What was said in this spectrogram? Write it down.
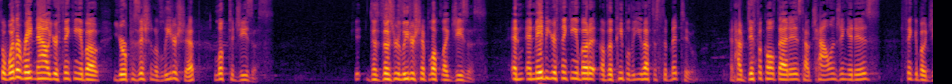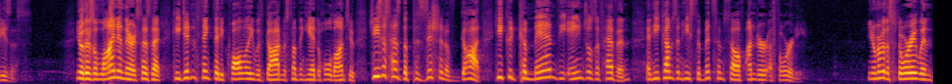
So, whether right now you're thinking about your position of leadership, look to Jesus. Does, does your leadership look like Jesus? And, and maybe you're thinking about it of the people that you have to submit to and how difficult that is, how challenging it is. Think about Jesus. You know, there's a line in there that says that he didn't think that equality with God was something he had to hold on to. Jesus has the position of God. He could command the angels of heaven, and he comes and he submits himself under authority. You know, remember the story when,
